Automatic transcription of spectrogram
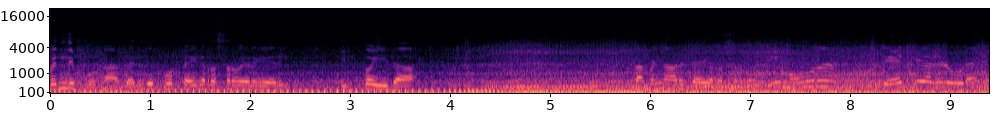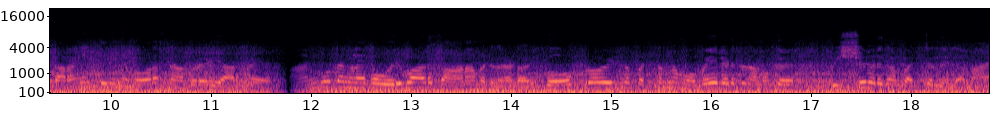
ബന്ദിപ്പൂർ. ആ ബന്ദിപ്പൂർ ടൈഗർ റിസർവയർ കയറി ഇപ്പോൾ ഇതാ തമിഴ്നാട് ടൈഗർ റിസർവ്. ഈ മൂന്ന് സ്റ്റേറ്റുകളിലൂടെ കറങ്ങിത്തിരിഞ്ഞ് ഫോറസ്റ്റിനകത്തുള്ള ഒരു യാത്രയാണ്. ആൺകൂട്ടങ്ങളെയൊക്കെ ഒരുപാട് കാണാൻ പറ്റുന്നുണ്ട് കേട്ടോ. ഈ ഗോപ്രോയിൽ നിന്ന് പെട്ടെന്ന് മൊബൈൽ എടുത്ത് നമുക്ക് വിഷ്വൽ എടുക്കാൻ പറ്റുന്നില്ല. മാൻ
